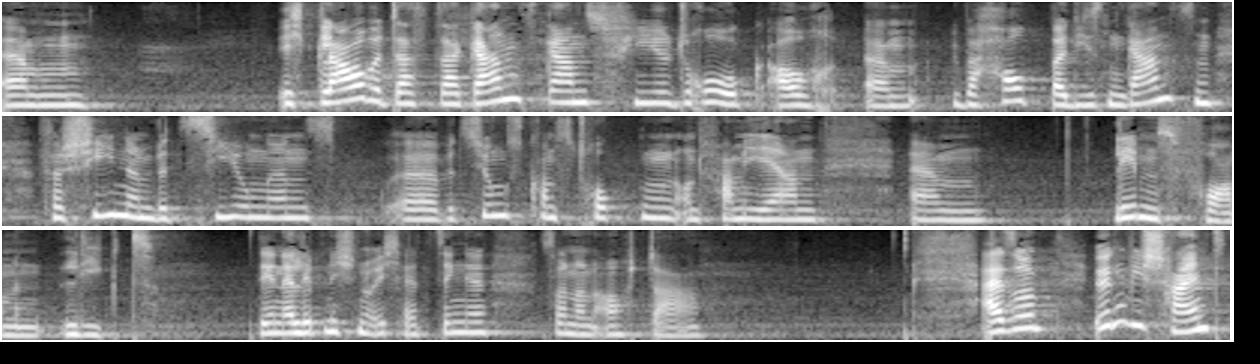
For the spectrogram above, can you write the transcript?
Ähm, ich glaube, dass da ganz, ganz viel Druck auch ähm, überhaupt bei diesen ganzen verschiedenen Beziehungen, äh, Beziehungskonstrukten und familiären ähm, Lebensformen liegt. Den erlebt nicht nur ich als Single, sondern auch da. Also irgendwie scheint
